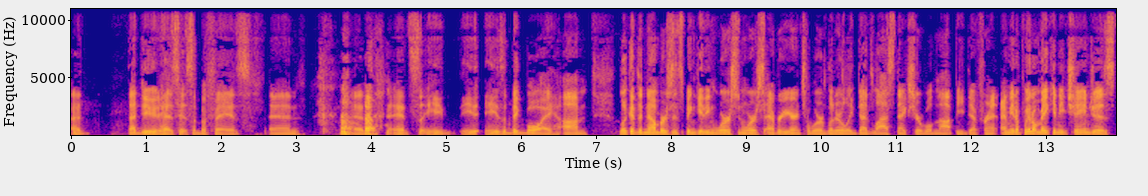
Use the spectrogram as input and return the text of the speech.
uh, that dude has hit some buffets, and it's, it's he he he's a big boy. Um, look at the numbers; it's been getting worse and worse every year until we're literally dead last. Next year will not be different. I mean, if we don't make any changes,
